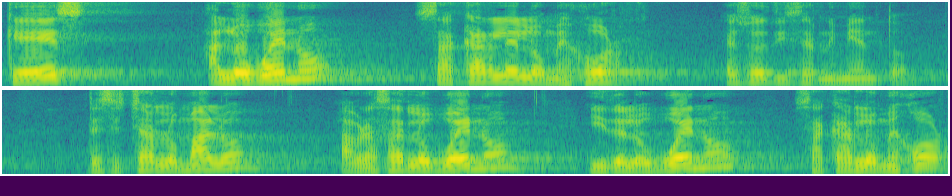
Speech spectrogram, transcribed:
que es a lo bueno sacarle lo mejor. Eso es discernimiento. Desechar lo malo abrazar lo bueno y de lo bueno sacar lo mejor.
